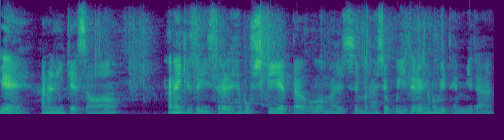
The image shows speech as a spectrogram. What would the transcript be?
예, 하나님께서 하나님께서 이스라엘을 회복시키겠다고 말씀을 하셨고 이대로 회복이 됩니다.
